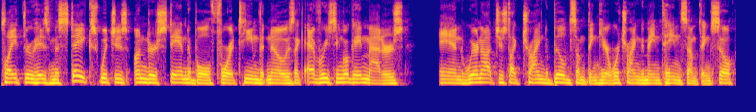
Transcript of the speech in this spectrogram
play through his mistakes, which is understandable for a team that knows like every single game matters. And we're not just like trying to build something here. We're trying to maintain something. So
